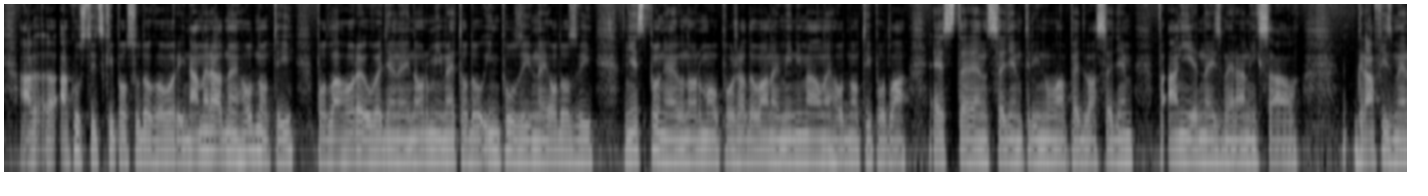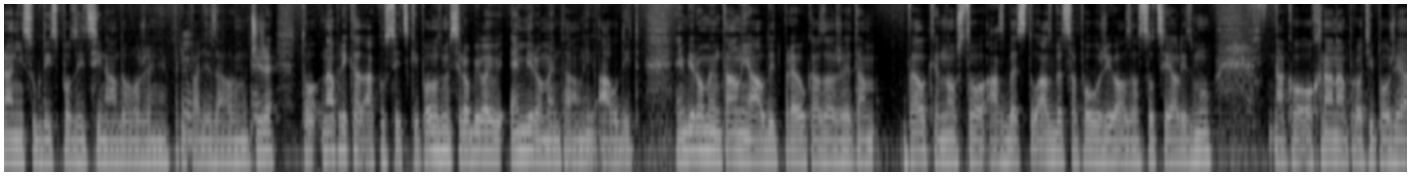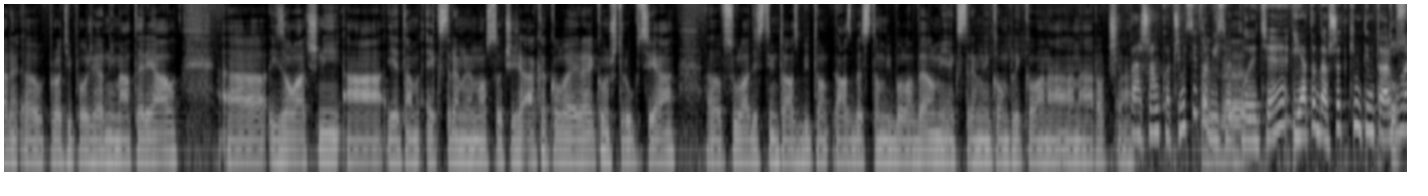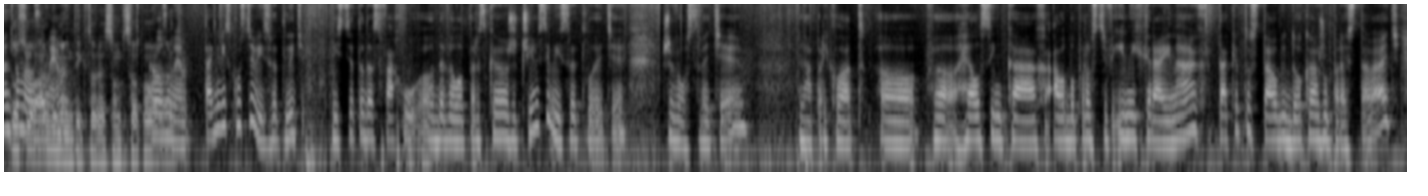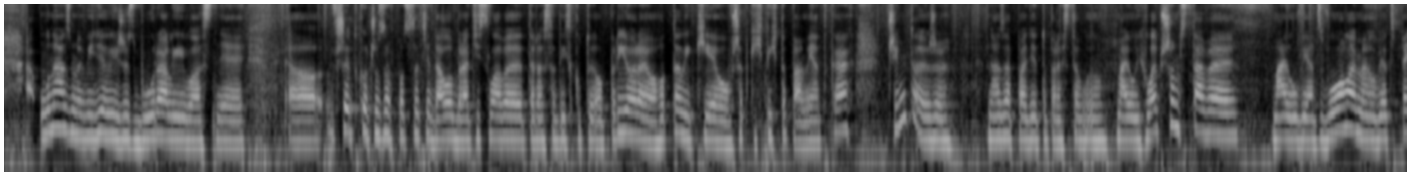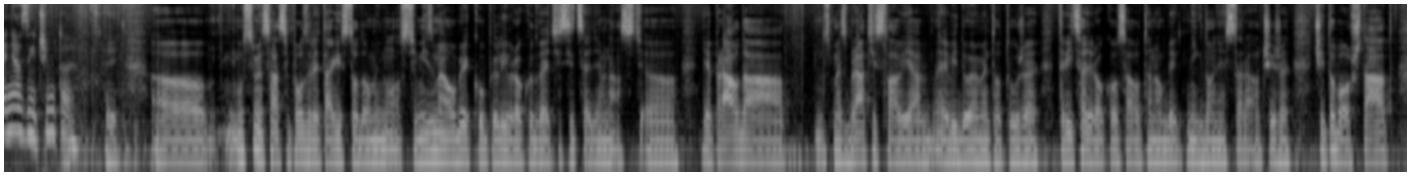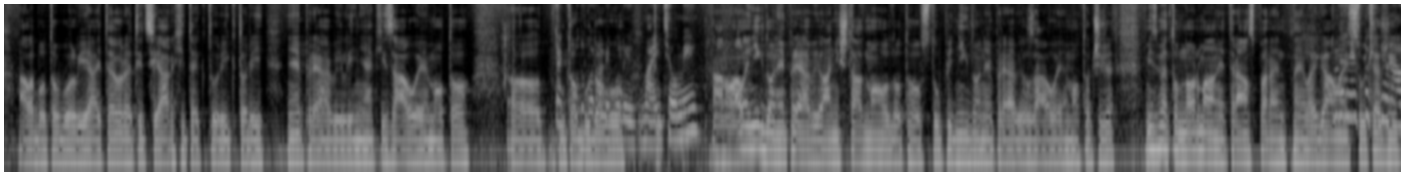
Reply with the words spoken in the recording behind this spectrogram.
akustický posudok hovorí, namerádne hodnoty podľa hore uvedenej normy metodou impulzívnej odozvy nesplňajú normou požadované minimálne hodnoty podľa STN 730527 v ani jednej z meraných sál. Grafy zmeraní sú k dispozícii na doloženie v prípade záujmu. Čiže to napríklad akusticky. Potom sme si robili environmentálny audit. Environmentálny audit preukázal, že je tam veľké množstvo azbestu. Azbest sa používal za socializmu ako ochrana protipožiar, e, protipožiarný materiál, e, izolačný a je tam extrémne množstvo. Čiže akákoľvek rekonštrukcia e, v súlade s týmto azbestom by bola veľmi extrémne komplikovaná a náročná. Pán Šamko, čím si to Takže, vysvetľujete? Ja teda všetkým týmto argumentom to, to sú rozumiem. argumenty, ktoré som chcel povedať. Rozumiem. Tak mi skúste vysvetliť, vy ste teda z fachu developerského, že čím si vysvetľujete, že vo svete napríklad v Helsinkách alebo proste v iných krajinách takéto stavby dokážu prestavať. A u nás sme videli, že zbúrali vlastne uh, všetko, čo sa v podstate dalo v Bratislave. Teraz sa diskutuje o Priore, o hoteli Kiev, o všetkých týchto pamiatkách. Čím to je, že na západe to predstavujú? Majú ich v lepšom stave? Majú viac vôle, majú viac peňazí, čím to je? Hej. Uh, musíme sa asi pozrieť takisto do minulosti. My sme objekt kúpili v roku 2017. Uh, je pravda, sme z Bratislavy a evidujeme to tu, že 30 rokov sa o ten objekt nikto nestaral. Čiže či to bol štát, alebo to boli aj teoretici architektúry, ktorí neprejavili nejaký záujem o to, uh, tak túto budovu. Boli majiteľmi. Áno, ale nikto neprejavil, ani štát mohol do toho vstúpiť, nikto neprejavil záujem o to. Čiže my sme to normálne transparentnej, legálnej súťaži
